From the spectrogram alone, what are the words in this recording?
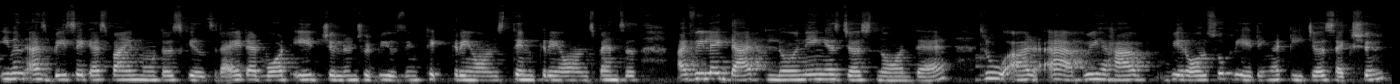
even as basic as fine motor skills right? At what age children should be using thick crayons thin crayons pencils. I feel like that learning is just not there. Through our app we have we are also creating a teacher section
